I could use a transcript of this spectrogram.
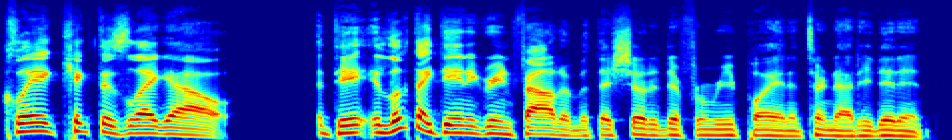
Clay kicked his leg out. It looked like Danny Green fouled him, but they showed a different replay and it turned out he didn't.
